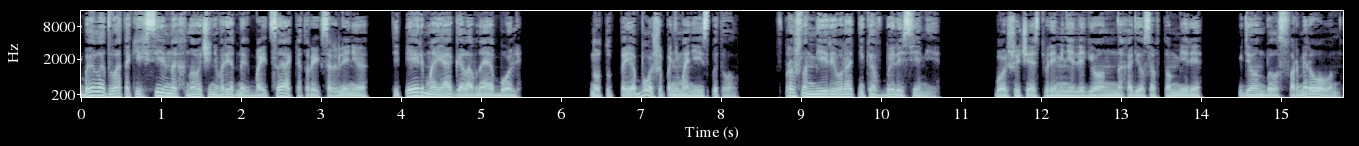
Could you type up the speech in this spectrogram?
было два таких сильных, но очень вредных бойца, которые, к сожалению, теперь моя головная боль. Но тут-то я больше понимания испытывал. В прошлом мире у ратников были семьи. Большую часть времени легион находился в том мире, где он был сформирован,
